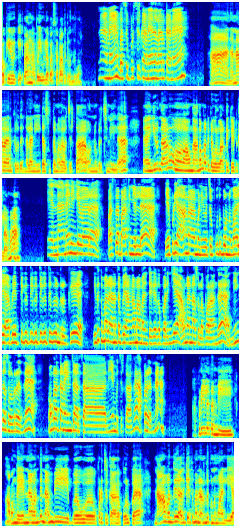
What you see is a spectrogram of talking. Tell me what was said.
Okay okay. வாங்க போய் உள்ள பஸ்ஸை பார்த்துட்டு வந்துருவோம். என்னண்ணே பஸ் பிடிச்சிருக்கானே நல்லா இருக்கானே ஆ நல்லாதான் இருக்குது. நல்லா நீட்டா சுத்தமா தான் வச்சிருக்கா. ஒன்றும் பிரச்சனை இல்ல. இருந்தாலும் அவங்க அங்கம்மா கிட்ட ஒரு வார்த்தை கேட்டுக்கலாமா? என்னண்ணே நீங்க வேற? பஸ்ஸை பாத்தீங்கல்ல? எப்படி அலங்காரம் பண்ணி வச்ச புது பொண்ணு மாதிரி அப்படியே திகு திகு திகு திகுன்னு இருக்கு. இதுக்கு மேல என்னத்த போய் அங்கம்மா பண்ணி கேட்க போறீங்க? அவங்க என்ன சொல்ல போறாங்க? நீங்க சொல்றதுனே உங்களை தானே இன்சார்ஜா நியமிச்சிருக்காங்க? அப்புறம் என்ன? அப்படி இல்ல தம்பி. அவங்க என்ன வந்து நம்பி ஒப்படைச்சிருக்காங்க பொறுப்பை. நான் வந்து அதுக்கேற்ற மாதிரி நடந்துக்கணுமா இல்லையா?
